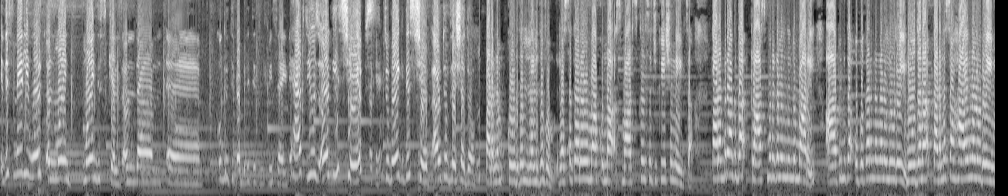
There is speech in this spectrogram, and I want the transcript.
This mainly work on mind mind skills on the um, uh, cognitive abilities, let me say. They have to use all these shapes Okay. to make this shape out of the shadow. പഠനം കൂടുതൽ ലളിതവും രസകരവുമാക്കുന്ന സ്മാർട്ട് സ്കിൽസ് എഡ്യൂക്കേഷൻ എയ്ഡ്സ് പരമ്പരാഗത ക്ലാസ് മുറികളിൽ നിന്നും മാറി ആധുനിക ഉപകരണങ്ങളിലൂടെയും നൂതന പഠന സഹായങ്ങളുടെയും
